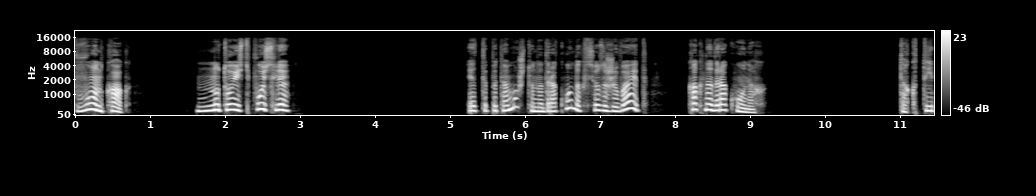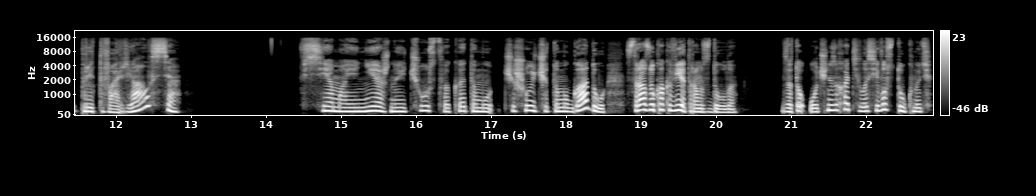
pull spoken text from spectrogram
Вон как. Ну, то есть после... Это потому, что на драконах все заживает, как на драконах. Так ты притворялся? Все мои нежные чувства к этому чешуйчатому гаду сразу как ветром сдуло. Зато очень захотелось его стукнуть.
